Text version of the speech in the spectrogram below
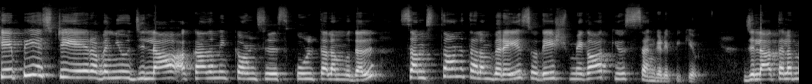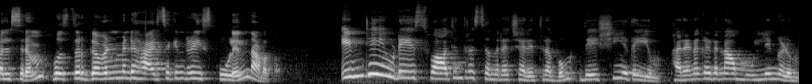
K P S T A revenue ജില്ലാ അക്കാദമിക് കൗൺസിൽ സ്കൂൾ തലം മുതൽ സംസ്ഥാന തലം വരെ സ്വദേശ് മെഗാ ക്യൂസ് സംഘടിപ്പിക്കും. ജില്ലാതല മത്സരം ഹൊസൂർ ഗവൺമെന്റ് ഹയർ സെക്കൻഡറി സ്കൂളിൽ നടന്നു. ഇന്ത്യയുടെ സ്വാതന്ത്ര്യ സമര ചരിത്രവും ദേശീയതയും ഭരണഘടനാ മൂല്യങ്ങളും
